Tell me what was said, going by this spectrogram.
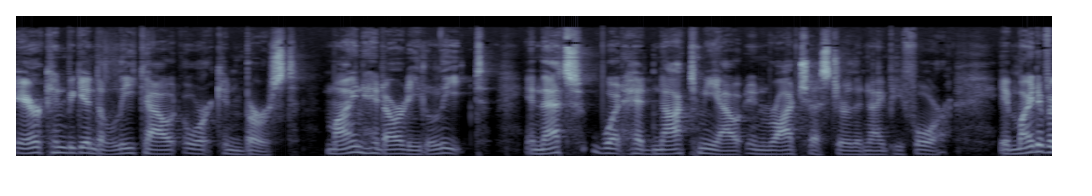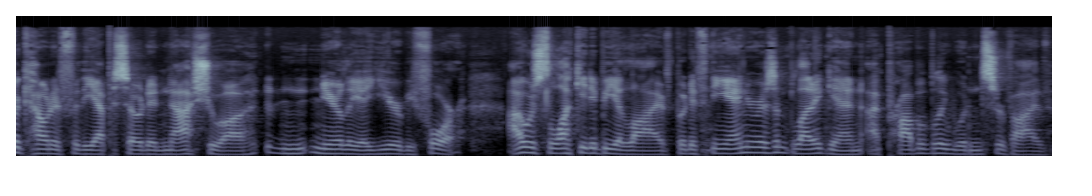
Air can begin to leak out or it can burst. Mine had already leaked, and that's what had knocked me out in Rochester the night before. It might have accounted for the episode in Nashua n- nearly a year before. I was lucky to be alive, but if the aneurysm bled again, I probably wouldn't survive.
